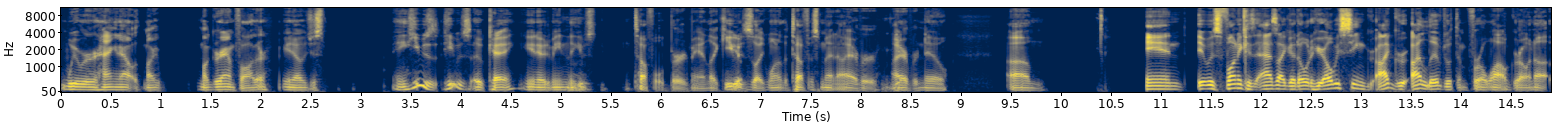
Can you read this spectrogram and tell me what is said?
we were hanging out with my my grandfather. You know, just and he was he was okay. You know what I mean? Like, he was a tough old bird man. Like he Yep. was like one of the toughest men I ever I ever knew. Um, and it was funny because as I got older, he always seen I grew I lived with him for a while growing up.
